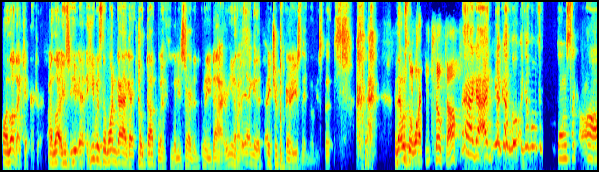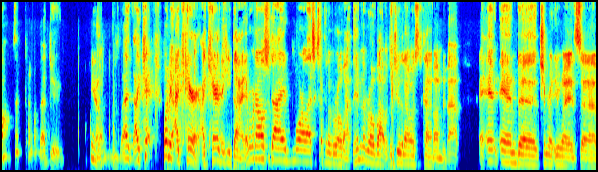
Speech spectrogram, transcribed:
Oh, I love that character. I love he, he was the one guy I got choked up with when he started when he died. You know, I get I choke up very easily in movies, but but that was the one. You choked up. Yeah, I got I, I got a little, I got a little. I was like, oh, I love that dude. You know, I, I can't. Well, I mean, I care. I care that he died. Everyone else who died, more or less, except for the robot. Him and the robot were the two that I was kind of bummed about. And and uh, Chirrut Îmwe's uh,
